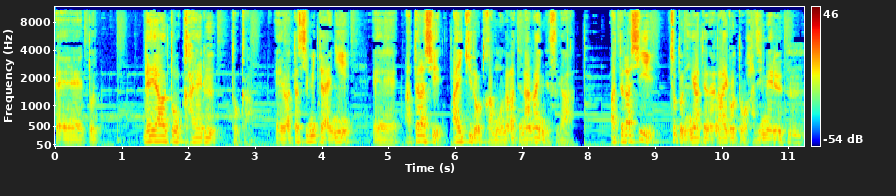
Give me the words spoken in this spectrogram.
えっ、と、レイアウトを変えるとか、えー私みたいに、えー新しい合気道とかもう習って長いんですが、新しい、ちょっと苦手な習い事を始める。う。うん。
